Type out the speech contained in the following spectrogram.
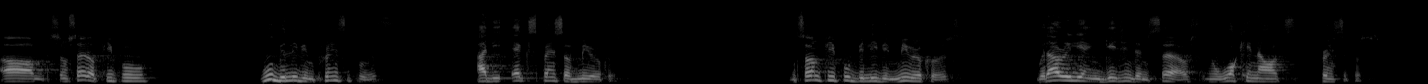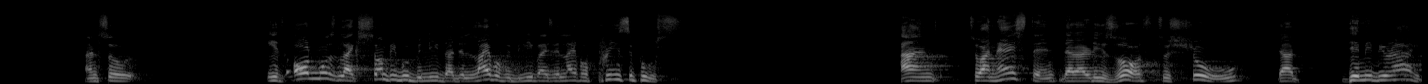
um, some set of people who believe in principles at the expense of miracles. And some people believe in miracles without really engaging themselves in working out principles. And so it's almost like some people believe that the life of a believer is a life of principles. And to an extent, there are results to show that they may be right.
